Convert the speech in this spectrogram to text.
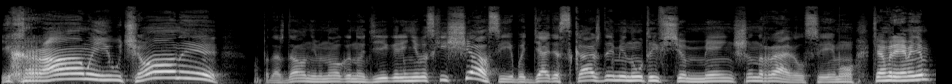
и храмы, и ученые. Он подождал немного, но Дигори не восхищался, ибо дядя с каждой минутой все меньше нравился ему. Тем временем,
